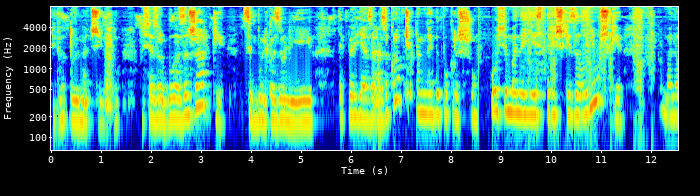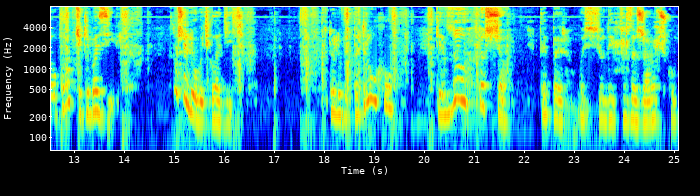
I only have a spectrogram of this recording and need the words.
підготую начинку. Ось я зробила зажарки, цибулька з олією. Тепер я зараз окропчик там знайду покришу. Ось у мене є трішки зеленюшки, у мене окропчик і базилік. Хто що любить, кладіть. Хто любить петруху, кінзу, хто що. Тепер ось сюди цю зажарочку.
